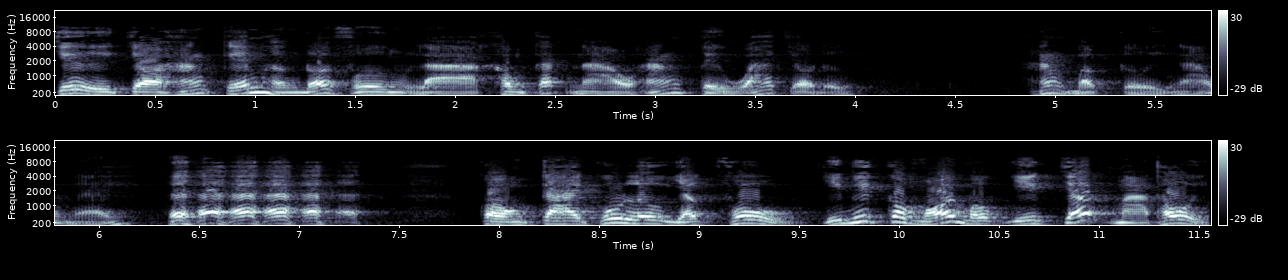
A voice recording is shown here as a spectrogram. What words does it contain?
chứ cho hắn kém hơn đối phương là không cách nào hắn tiêu hóa cho được. Hắn bật cười ngạo nghễ. Con trai của Lưu Vật Phu chỉ biết có mỗi một việc chết mà thôi,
